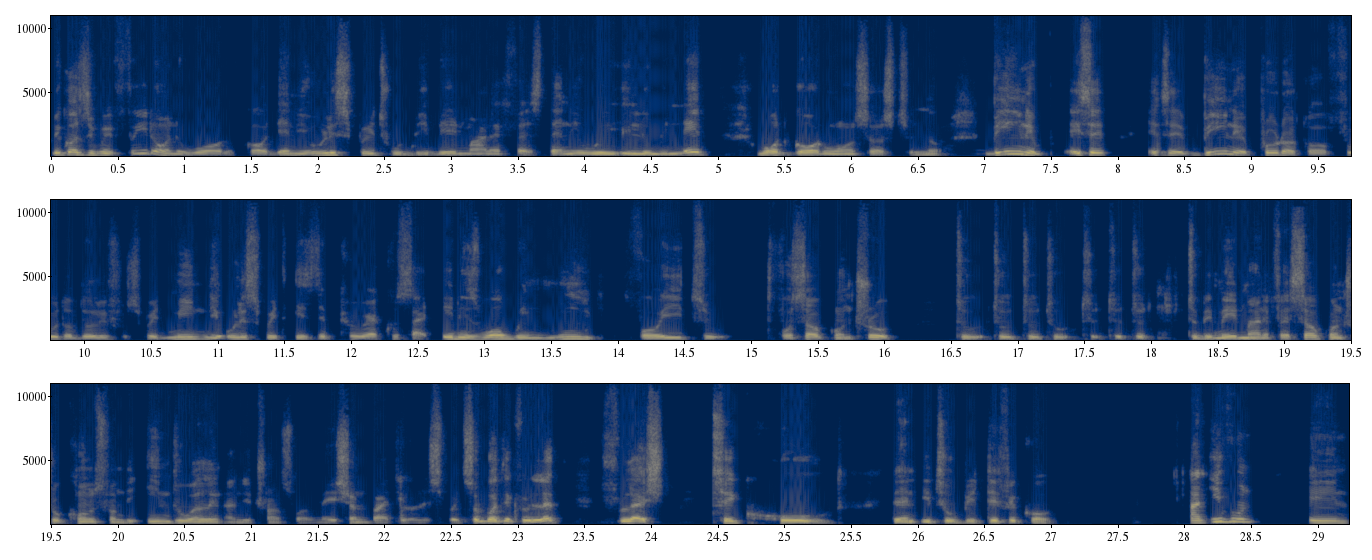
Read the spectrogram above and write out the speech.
Because if we feed on the word of God, then the Holy Spirit will be made manifest. Then it will illuminate what God wants us to know. Being a it's a it's a being a product or fruit of the Holy Spirit, meaning the Holy Spirit is the prerequisite. It is what we need for it to for self-control to, to, to, to, to, to, to, be made manifest. Self control comes from the indwelling and the transformation by the Holy Spirit. So, but if we let flesh take hold, then it will be difficult. And even in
